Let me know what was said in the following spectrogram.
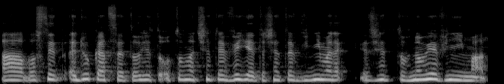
a vlastně edukace, to, že to o tom začnete vidět, začnete vnímat, začnete to v nově vnímat,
